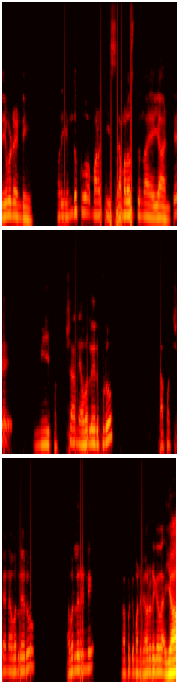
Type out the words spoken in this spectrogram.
దేవుడండి. మరి ఎందుకు మనకి ఈ శ్రమలు వస్తున్నాయ్యా అంటే నీ పక్షాన్ని ఎవరు లేరు ఇప్పుడు? నా పక్షాన్ని ఎవరు లేరు? ఎవరు లేరండి? కాబట్టి మనం ఎవరు అడగల? అయ్యా!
